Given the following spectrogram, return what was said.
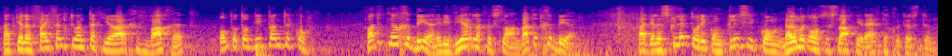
dat jy 25 jaar gewag het om tot op die punt te kom? Wat het nou gebeur? Het die weerlig geslaan? Wat het gebeur? Dat jy skielik tot die konklusie kom, nou moet ons se slag die regte goeders doen.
